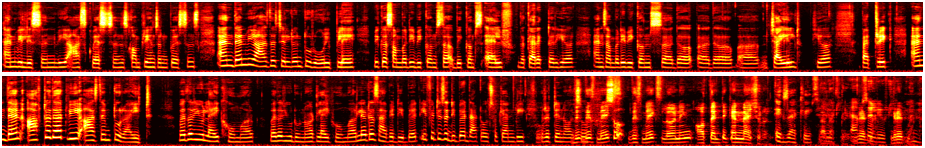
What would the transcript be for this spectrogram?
and we listen we ask questions comprehension questions and then we ask the children to role play because somebody becomes the becomes elf the character here and somebody becomes uh, the uh, the uh, child here Patrick. And then after that we ask them to write whether you like homework, whether you do not like homework, let us have a debate. If it is a debate, that also can be so written also. This, makes so, this makes learning authentic and natural. Exactly. Absolutely. Great. Absolutely. Great, man.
